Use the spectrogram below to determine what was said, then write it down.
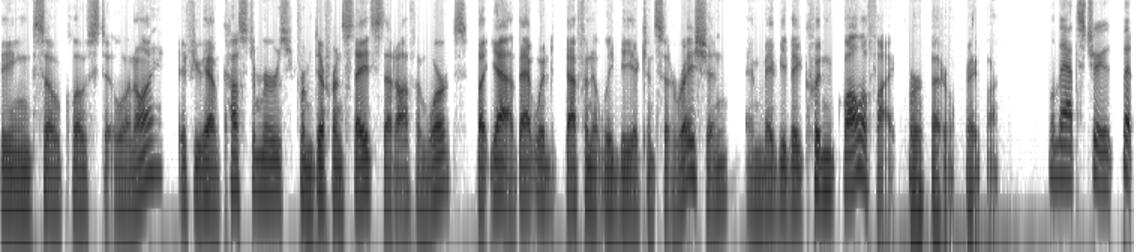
being so close to Illinois. If you have customers from different states, that often works. But yeah, that would definitely be a consideration, and maybe they couldn't qualify for a federal trademark. Well, that's true. But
